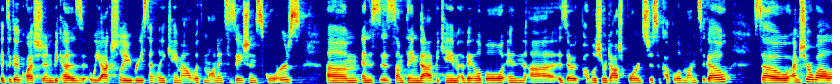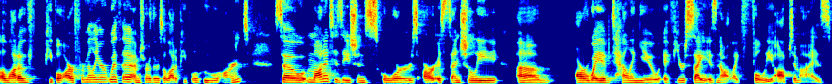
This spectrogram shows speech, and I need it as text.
It's a good question because we actually recently came out with monetization scores. Um, and this is something that became available in uh, Ezoic Publisher dashboards just a couple of months ago. So I'm sure while a lot of people are familiar with it, I'm sure there's a lot of people who aren't. So monetization scores are essentially um, our way of telling you if your site is not like fully optimized.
